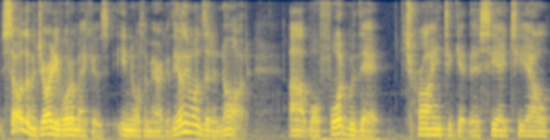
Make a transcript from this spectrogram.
So are the majority of automakers in North America. The only ones that are not are, well, Ford with their trying to get their CATL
